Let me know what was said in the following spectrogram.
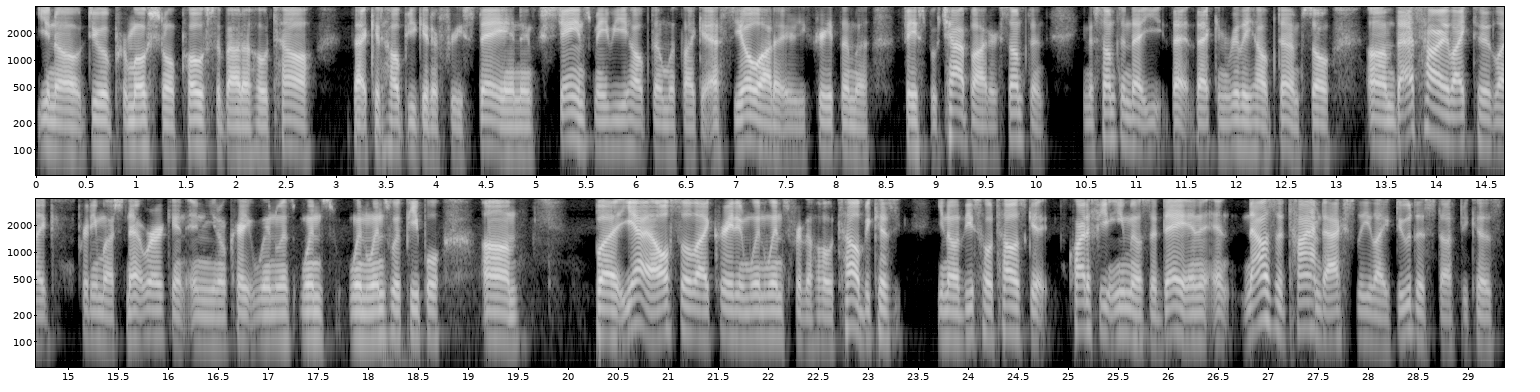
you know do a promotional post about a hotel that could help you get a free stay and in exchange maybe you help them with like a seo audit or you create them a facebook chatbot or something you know something that you, that that can really help them so um, that's how i like to like pretty much network and, and you know create win wins wins win wins with people. Um, but yeah, also like creating win wins for the hotel because you know these hotels get quite a few emails a day, and and now is the time to actually like do this stuff because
